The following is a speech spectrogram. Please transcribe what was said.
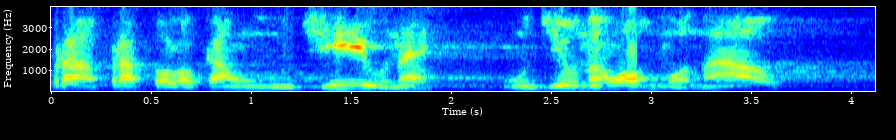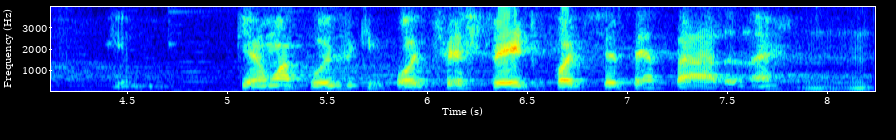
para colocar um DIU, né? Um DIU não hormonal, que, que é uma coisa que pode ser feita, pode ser tentada, né?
